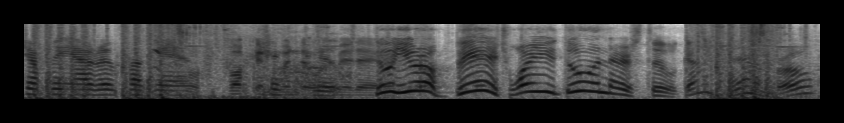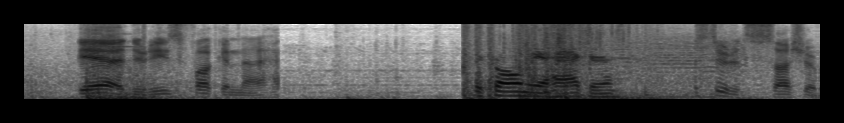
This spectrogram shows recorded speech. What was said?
jumping out of Oh, fucking. fucking window in midair. Dude, you're a bitch. What are you doing there still? God damn, bro. Yeah, dude, he's fucking. Uh, They're calling me a hacker. this dude is such a.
